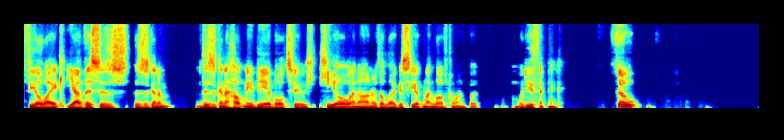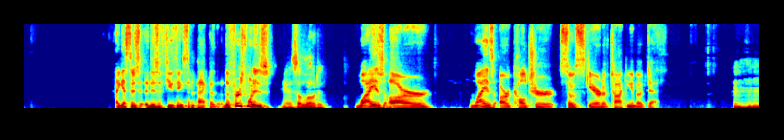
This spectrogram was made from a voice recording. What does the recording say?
feel like yeah this is this is going to this is going to help me be able to heal and honor the legacy of my loved one. But what do you think? So i guess there's there's a few things to unpack there. The first one is yeah it's a loaded. why is our why is our culture so scared of talking about death mm-hmm.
